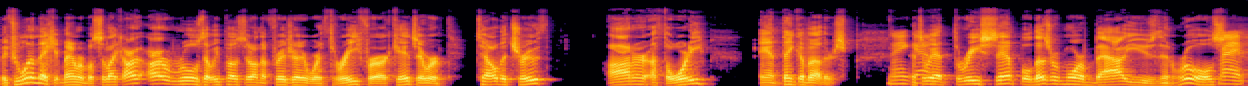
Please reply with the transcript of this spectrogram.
But if you want to make it memorable, so like our, our rules that we posted on the refrigerator were three for our kids. They were tell the truth, honor authority, and think of others. There you And go. so we had three simple, those were more values than rules. right.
